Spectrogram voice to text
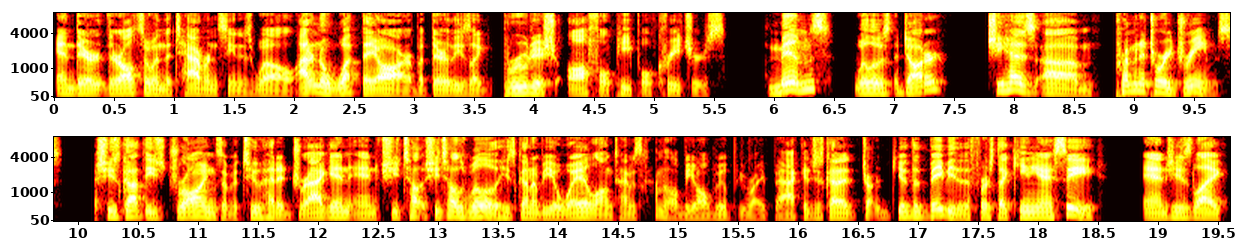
and they're they're also in the tavern scene as well. I don't know what they are, but they're these like brutish, awful people creatures. Mims, Willow's daughter, she has um, premonitory dreams. She's got these drawings of a two-headed dragon, and she tell she tells Willow that he's going to be away a long time. He's like, "I'll be, I'll be, I'll be right back. I just got to give the baby the first Daikini I see." And she's like,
